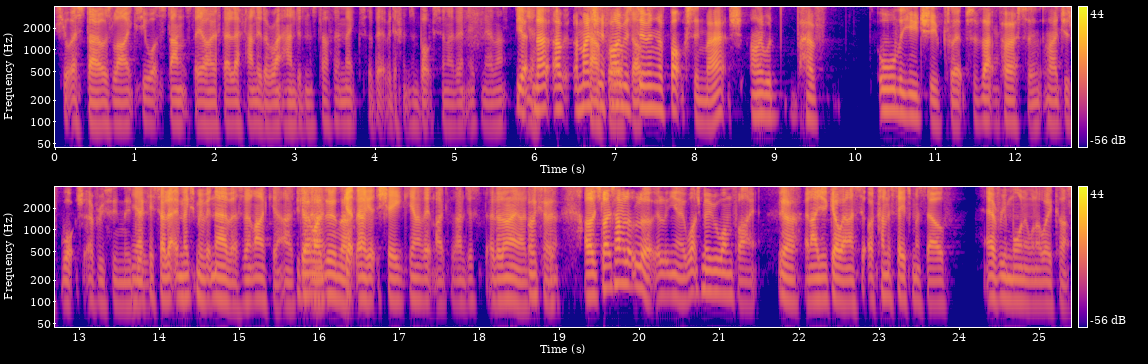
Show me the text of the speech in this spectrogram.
see what their style's like, see what stance they are, if they're left-handed or right-handed and stuff. It makes a bit of a difference in boxing. I don't know if you know that. Yeah, no. I, imagine if I was dogs. doing a boxing match, I would have all the YouTube clips of that Yeah. person, and I just watch everything they Yeah, do. okay, so it makes me a bit nervous. I don't like it. I You don't like I doing that? Get, I get shaky and a bit like I just I don't know. I just, Okay. I just like to have a little look. You know, watch maybe one fight, Yeah, and I just go and I, I kind of say to myself every morning when I wake up.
